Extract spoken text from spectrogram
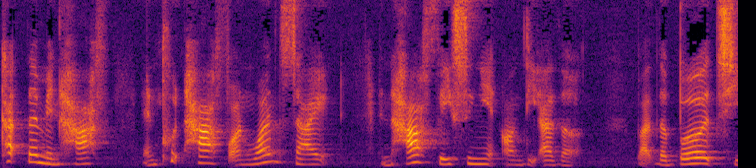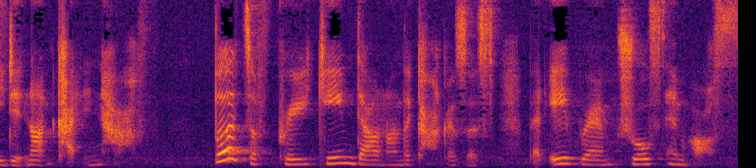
cut them in half, and put half on one side and half facing it on the other. But the birds he did not cut in half. Birds of prey came down on the carcasses, but Abram drove them off.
